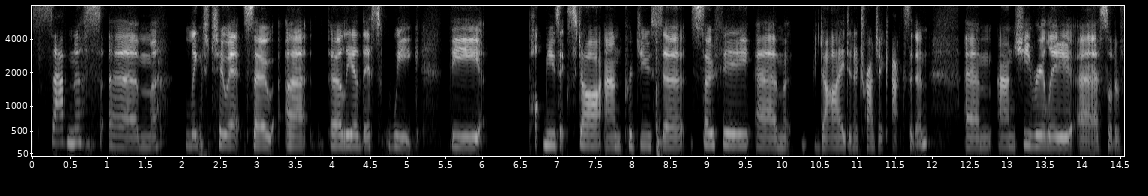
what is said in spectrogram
sadness um, linked to it. So, uh, earlier this week, the pop music star and producer Sophie um, died in a tragic accident. Um, and she really uh, sort of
